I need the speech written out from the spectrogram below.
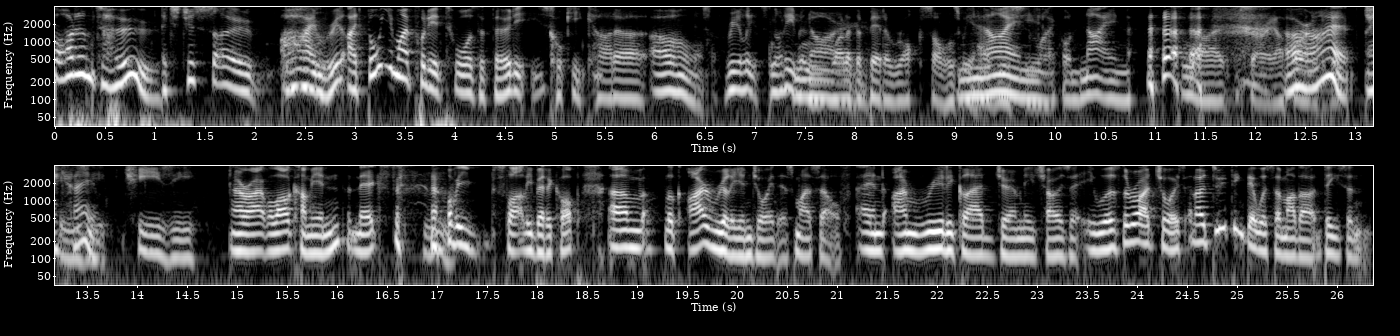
Bottom two. It's just so. Oh, I'm mm. really. I thought you might put it towards the 30s. Cookie cutter. Oh, it's really. It's not even No. one of the better rock songs we have nine. Michael, nine. No, sorry. I All right, cheesy. okay. Cheesy. All right, well, I'll come in next. I'll be slightly better cop. Um, look, I really enjoy this myself, and I'm really glad Germany chose it. It was the right choice, and I do think there were some other decent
